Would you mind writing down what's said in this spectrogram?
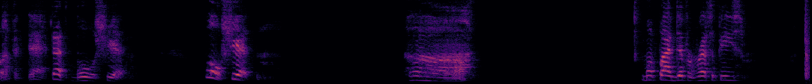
Look at that. That's bullshit. Bullshit. Ah. I'm going to find different recipes. Hey,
